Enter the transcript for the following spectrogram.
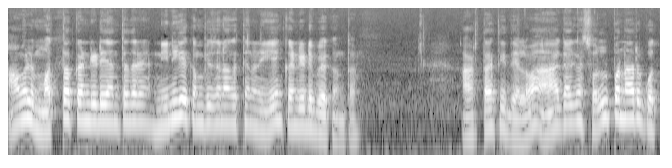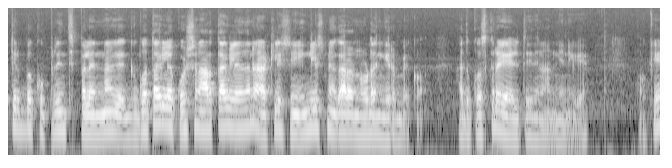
ಆಮೇಲೆ ಮೊತ್ತ ಕಂಡಿಡಿ ಅಂತಂದರೆ ನಿನಗೆ ಕನ್ಫ್ಯೂಷನ್ ಆಗುತ್ತೆ, ನನಗೆ ಏನು ಕಂಡುಹಿಡಿಬೇಕಂತ ಅರ್ಥ ಆಗ್ತಿದೆಯಲ್ವಾ ಹಾಗಾಗಿ ಸ್ವಲ್ಪನಾದ್ರು ಗೊತ್ತಿರಬೇಕು ಪ್ರಿನ್ಸಿಪಲ್ ನನಗೆ ಗೊತ್ತಾಗಲಿಲ್ಲ ಕ್ವಶನ್ ಅರ್ಥ ಆಗಲಿ ಅಂದರೆ ಅಟ್ಲೀಸ್ಟ್ ಇಂಗ್ಲೀಷ್ನಾಗಾರ ನೋಡೋಂಗಿರಬೇಕು. ಅದಕ್ಕೋಸ್ಕರ ಹೇಳ್ತಿದ್ದೀನಿ ನಾನು ನಿನಗೆ. ಓಕೆ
